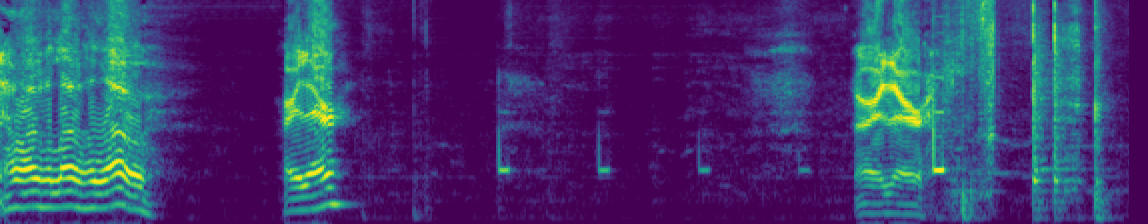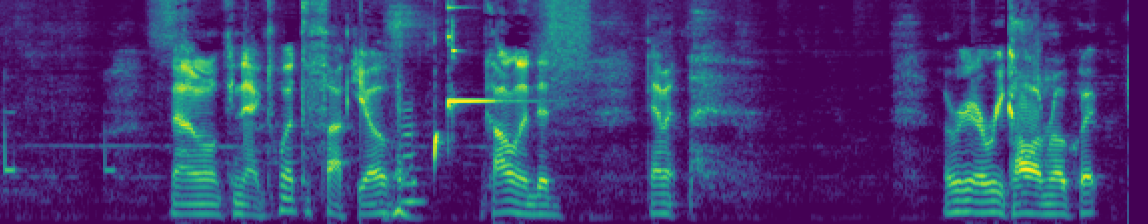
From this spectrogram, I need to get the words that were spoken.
Hello, hello, hello. Are you there? Are you there? Now it won't connect. What the fuck, yo? Colin did. Damn it. We're gonna recall him real quick.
